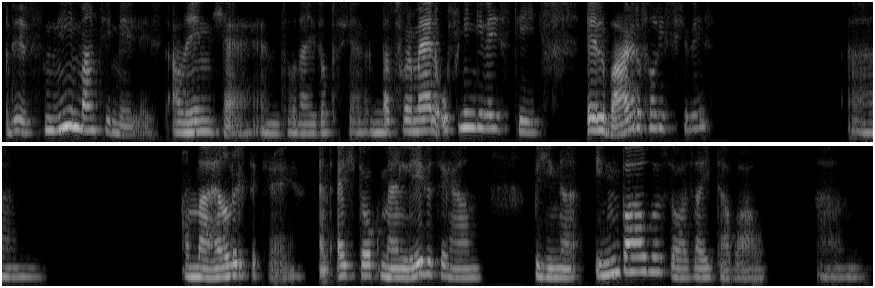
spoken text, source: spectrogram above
Er is niemand die meeleest. Alleen jij. En zo dat is opschrijven. Dat is voor mij een oefening geweest die heel waardevol is geweest. Um, om dat helder te krijgen. En echt ook mijn leven te gaan beginnen inbouwen zoals ik dat wou. Um,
